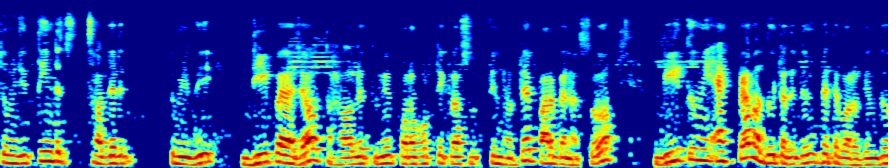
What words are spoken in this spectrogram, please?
তুমি যদি তিনটা সাবজেক্টে তুমি যদি ডি পেয়ে যাও, তাহলে তুমি পরবর্তী ক্লাস উত্তীর্ণ হতে পারবে না। সো ডি তুমি একটা বা দুইটাতে তুমি পেতে পারো, কিন্তু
